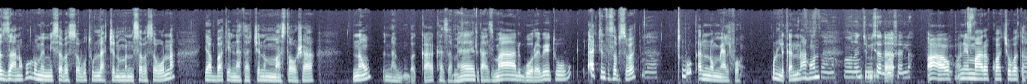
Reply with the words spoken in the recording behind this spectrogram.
እዛ ነው ሁሉም የሚሰበሰቡት ሁላችንም የምንሰበሰበው ና የአባቴ እናታችንም ማስታወሻ ነው። እና በቃ ከዘመድ ከአዝማድ ጎረቤቱ ሁላችን ተሰብስበን ጥሩ ቀን ነው የሚያልፈው ሁል ቀንና አሁን አሁን አንቺ የሚሰርበሻላ አዎ እኔም ማረኳቸው በጣም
